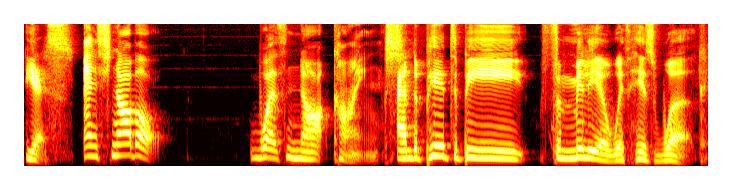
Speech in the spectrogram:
yes, and Schnabel was not kind. and appeared to be familiar with his work.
